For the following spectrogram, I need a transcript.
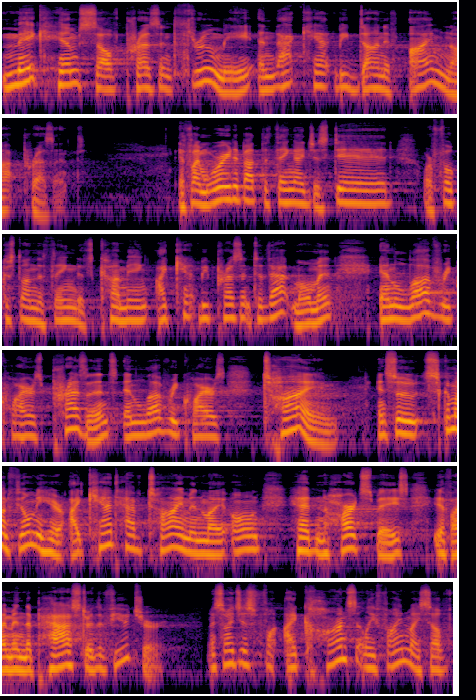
make himself present through me, and that can't be done if I'm not present. If I'm worried about the thing I just did or focused on the thing that's coming, I can't be present to that moment. And love requires presence, and love requires time. And so, come on, feel me here. I can't have time in my own head and heart space if I'm in the past or the future. And so I just, I constantly find myself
